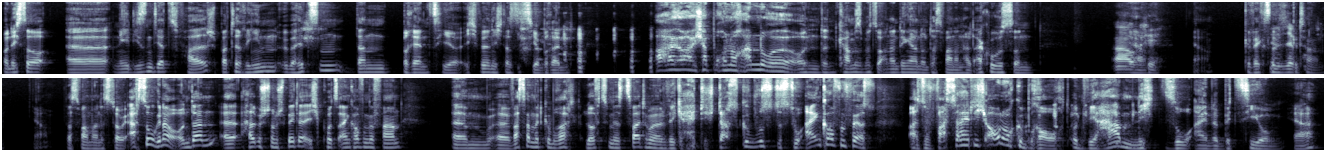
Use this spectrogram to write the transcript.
Und ich so, äh, nee, die sind jetzt falsch. Batterien überhitzen, dann brennt's hier. Ich will nicht, dass es hier brennt. ah ja, ich habe auch noch andere. Und dann kam es mit so anderen Dingern und das waren dann halt Akkus und. Ah, okay. Ja, ja gewechselt, getan. Gut. Ja, das war meine Story. Ach so, genau. Und dann, äh, halbe Stunde später, ich kurz einkaufen gefahren, ähm, äh, Wasser mitgebracht, läuft sie mir das zweite Mal den Weg. Hätte ich das gewusst, dass du einkaufen fährst? Also Wasser hätte ich auch noch gebraucht. Und wir haben nicht so eine Beziehung, ja?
